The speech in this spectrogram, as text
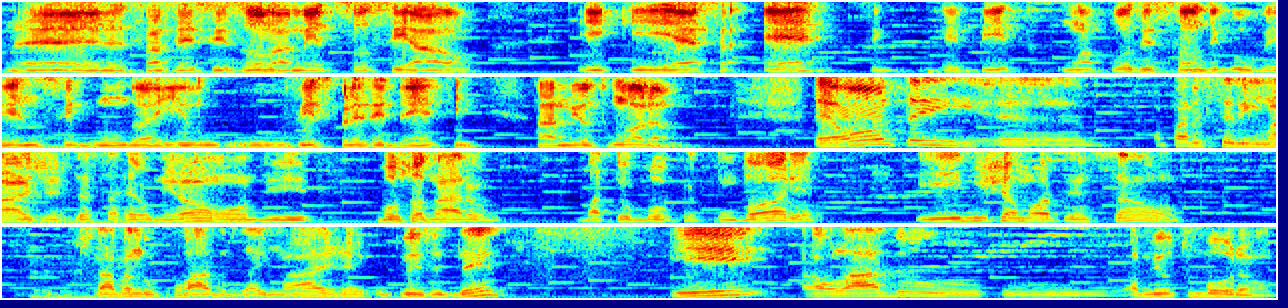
né, fazer esse isolamento social e que essa é, repito, uma posição de governo, segundo aí o, o vice-presidente Hamilton Mourão. É, ontem é, apareceram imagens dessa reunião onde Bolsonaro bateu boca com Dória e me chamou a atenção, estava no quadro da imagem o presidente e ao lado o Hamilton Mourão.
